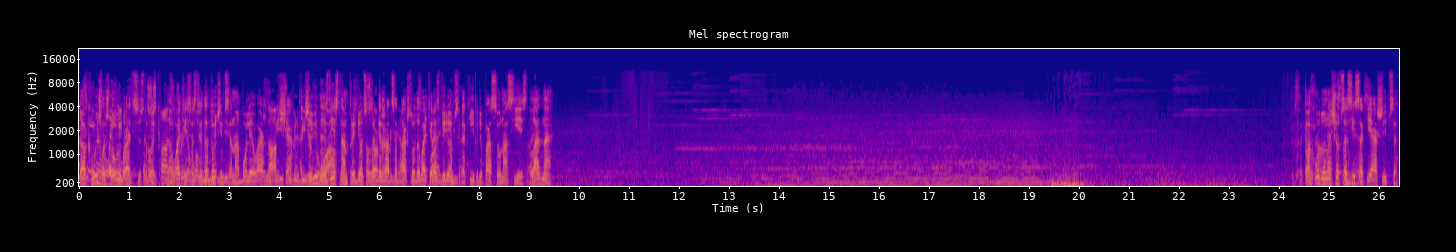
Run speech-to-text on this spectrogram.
Как вышло, что вы брать с сестрой? Давайте сосредоточимся на более важных вещах. Очевидно, здесь нам придется задержаться, так что давайте разберемся, какие припасы у нас есть. Ладно? Походу, насчет сосисок я ошибся.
